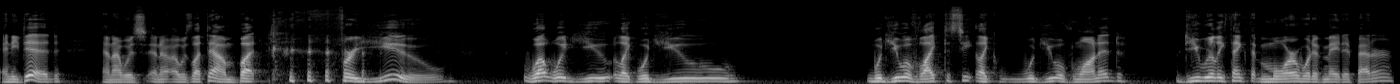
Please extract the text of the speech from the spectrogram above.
And he did, and I was and I was let down. But for you, what would you like would you would you have liked to see? Like, would you have wanted? Do you really think that more would have made it better,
